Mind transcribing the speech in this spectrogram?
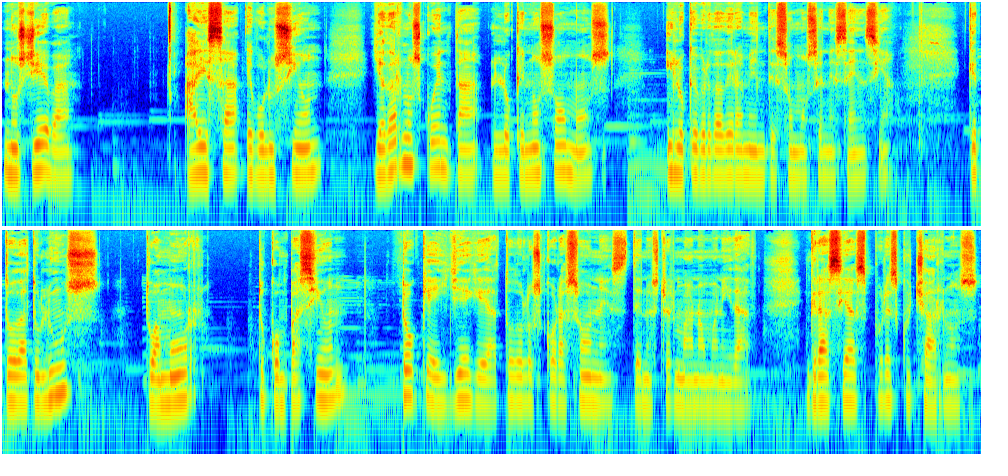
nos lleva a esa evolución y a darnos cuenta lo que no somos y lo que verdaderamente somos en esencia. Que toda tu luz, tu amor, tu compasión, toque y llegue a todos los corazones de nuestra hermana humanidad. Gracias por escucharnos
